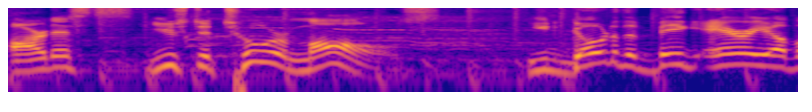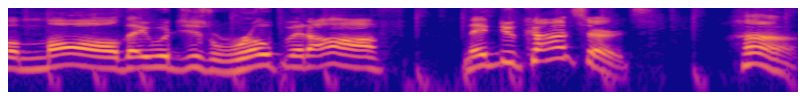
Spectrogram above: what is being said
artists used to tour malls. You'd go to the big area of a mall, they would just rope it off. They'd do concerts. Huh.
